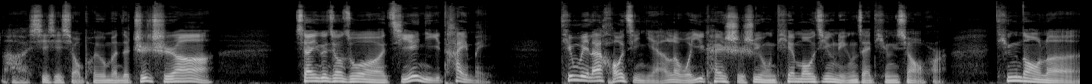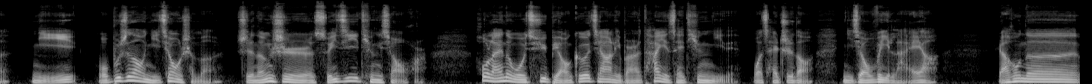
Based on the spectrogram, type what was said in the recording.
啊！谢谢小朋友们的支持啊！下一个叫做“姐你太美”，听未来好几年了。我一开始是用天猫精灵在听笑话，听到了你，我不知道你叫什么，只能是随机听笑话。后来呢，我去表哥家里边，他也在听你的，我才知道你叫未来呀。然后呢，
